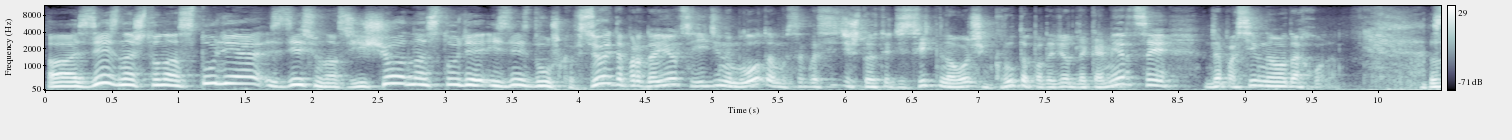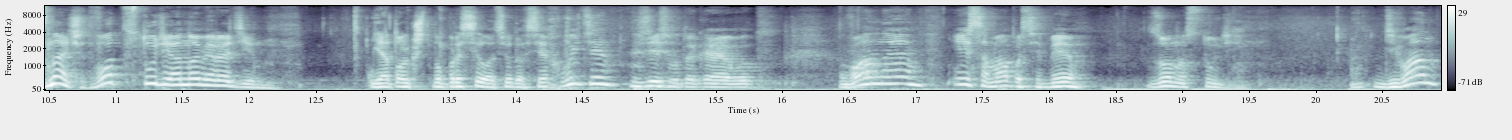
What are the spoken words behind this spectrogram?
А, здесь, значит, у нас студия, здесь у нас еще одна студия и здесь двушка. Все это продается единым лотом, и согласитесь, что это действительно очень круто подойдет для коммерции, для пассивного дохода. Значит, вот студия номер один. Я только что попросил отсюда всех выйти. Здесь вот такая вот ванная и сама по себе зона студии. Диван,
